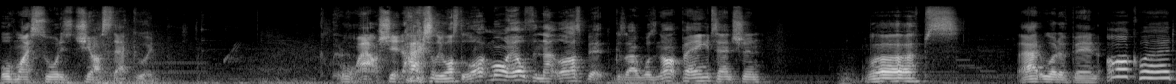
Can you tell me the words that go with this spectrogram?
or my sword is just that good. Oh, wow, shit, I actually lost a lot more health in that last bit, because I was not paying attention. Whoops. That would have been awkward.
